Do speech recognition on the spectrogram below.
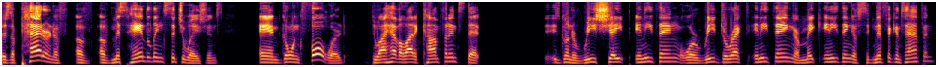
There's a pattern of, of, of mishandling situations. And going forward, do I have a lot of confidence that is going to reshape anything or redirect anything or make anything of significance happen?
